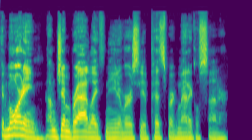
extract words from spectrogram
Good morning. I'm Jim Bradley from the University of Pittsburgh Medical Center.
